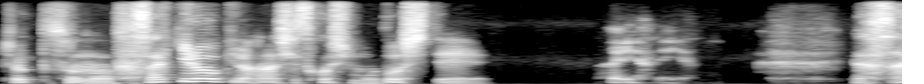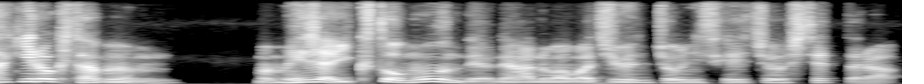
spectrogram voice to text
ちょっとその佐々木朗希の話少し戻して、はいはい。佐々木朗希多分、まあ、メジャー行くと思うんだよね。あのまま順調に成長してったら。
